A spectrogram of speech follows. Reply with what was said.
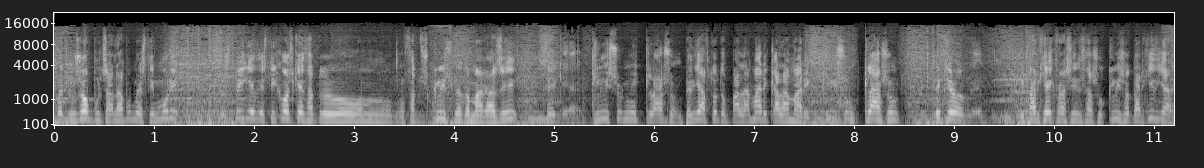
βεντουζόπουλτσα να πούμε στη μούρη. Τους πήγε δυστυχώς και θα, του, θα τους κλείσουν το μαγαζί. Ε, Κλείσουν ή κλάσουν. Παιδιά, αυτό το παλαμάρι καλαμάρι. Κλείσουν, κλάσουν. Δεν ξέρω, ε, υπάρχει έκφραση θα σου κλείσω τα αρχίδια;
